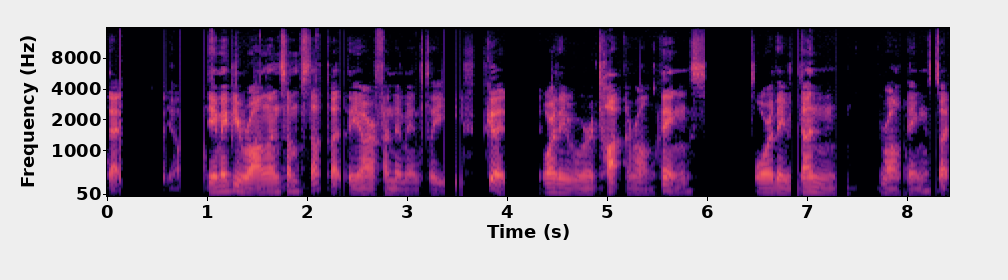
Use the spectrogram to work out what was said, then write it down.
That you know, they may be wrong on some stuff, but they are fundamentally good, or they were taught the wrong things, or they've done wrong things, but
